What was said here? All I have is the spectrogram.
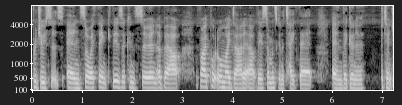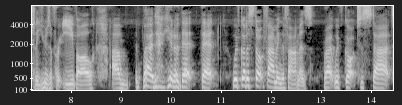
producers. And so I think there's a concern about if I put all my data out there, someone's going to take that and they're going to potentially use it for evil. Um, but you know, that, that we've got to stop farming the farmers right? We've got to start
